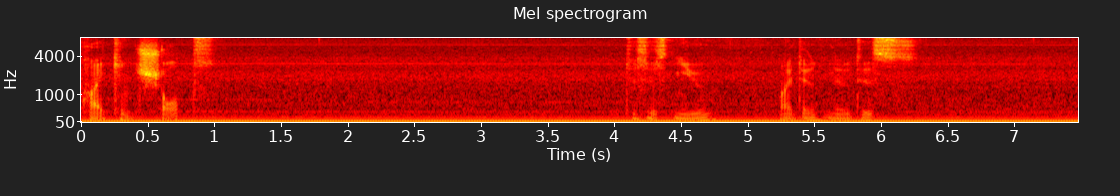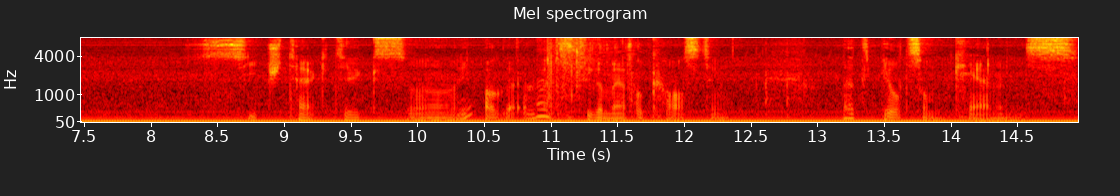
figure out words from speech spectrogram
Pike and shot? This is new. I don't know this. Siege tactics. Uh, yeah, let's do the metal casting. Let's build some cannons.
